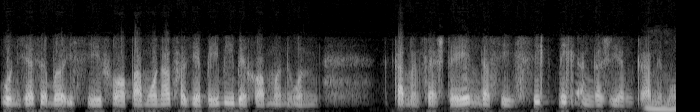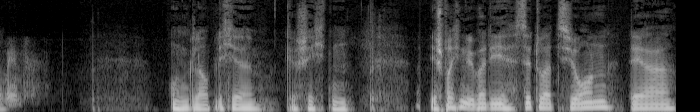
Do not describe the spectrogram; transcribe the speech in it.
und jetzt aber ist sie vor ein paar Monaten hat sie ein Baby bekommen und kann man verstehen, dass sie sich nicht engagieren kann mhm. im Moment. Unglaubliche Geschichten. Wir sprechen über die Situation der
